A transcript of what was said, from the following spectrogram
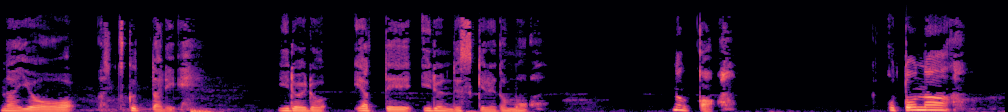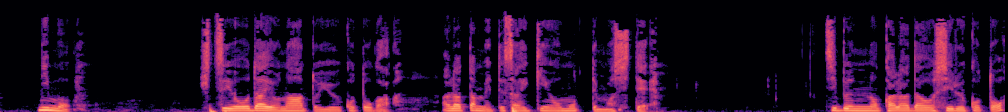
内容を作ったり、いろいろやっているんですけれども、なんか、大人にも必要だよなということが改めて最近思ってまして、自分の体を知ること、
